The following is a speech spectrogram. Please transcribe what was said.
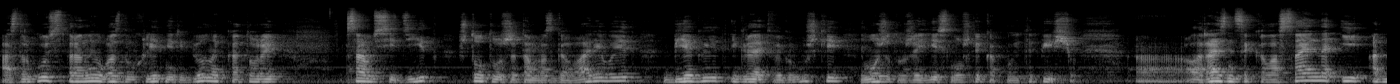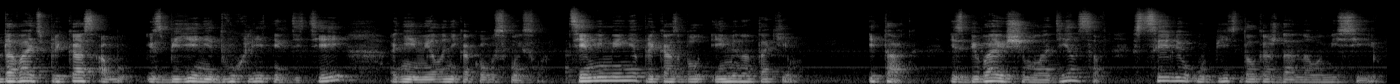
а с другой стороны у вас двухлетний ребенок, который сам сидит, что-то уже там разговаривает, бегает, играет в игрушки, может уже есть ложкой какую-то пищу. А, разница колоссальна, и отдавать приказ об избиении двухлетних детей не имело никакого смысла. Тем не менее, приказ был именно таким. Итак, избивающий младенцев с целью убить долгожданного Мессию –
